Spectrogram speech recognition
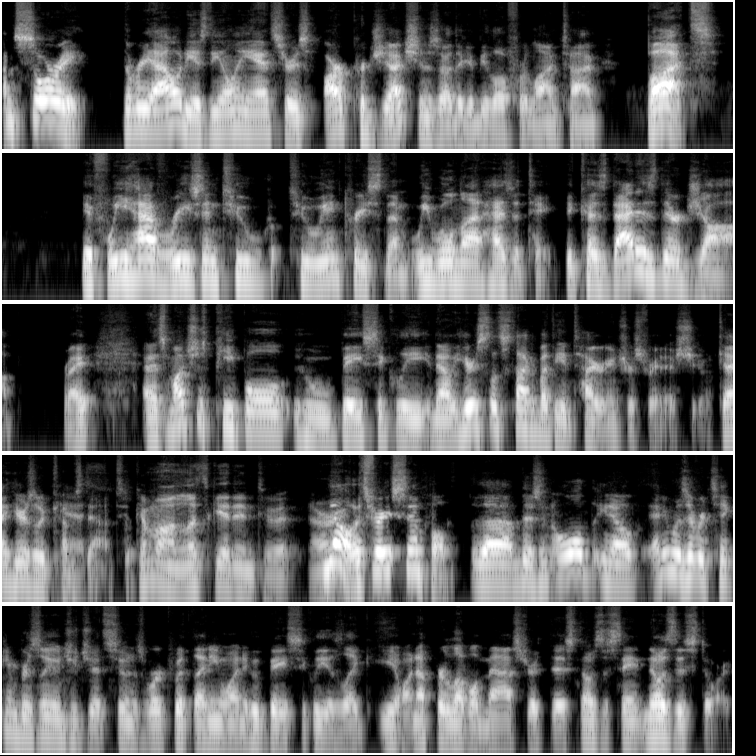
I'm sorry. The reality is the only answer is our projections are they're going to be low for a long time but if we have reason to to increase them we will not hesitate because that is their job right? And as much as people who basically now here's let's talk about the entire interest rate issue. Okay, here's what it comes yes. down to. Come on, let's get into it. no, it's very simple. Uh, there's an old, you know, anyone's ever taken Brazilian jiu-jitsu and has worked with anyone who basically is like, you know, an upper level master at this knows the same knows this story.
